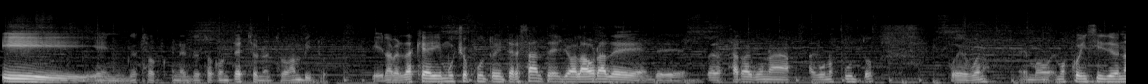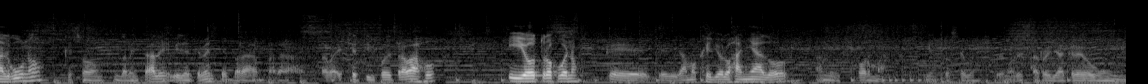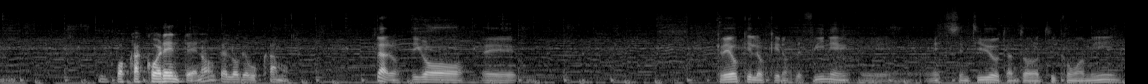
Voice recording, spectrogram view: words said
Y en nuestro, en nuestro contexto, en nuestro ámbito. Y la verdad es que hay muchos puntos interesantes. Yo a la hora de, de redactar algunos puntos, pues bueno, hemos, coincidido en algunos que son fundamentales, evidentemente, para, este tipo de trabajo, y otros, bueno, que, digamos que yo los añado a mi forma. Y entonces, bueno, podemos desarrollar, creo, un, podcast coherente, ¿no? Que es lo que buscamos. Claro, digo, eh, creo que lo que nos define eh, en este sentido, tanto a ti como a mí,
